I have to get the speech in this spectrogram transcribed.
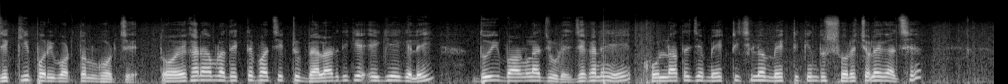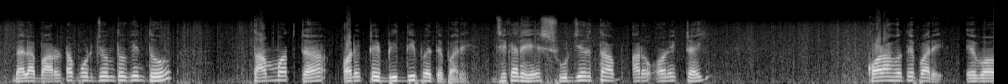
যে কি পরিবর্তন ঘটছে। তো এখানে আমরা দেখতে পাচ্ছি একটু বেলার দিকে এগিয়ে গেলেই দুই বাংলা জুড়ে। যেখানে খুলনাতে যে মেঘটি ছিল, মেঘটি কিন্তু সরে চলে গেছে। বেলা বারোটা পর্যন্ত কিন্তু তাপমাত্রা অনেকটাই বৃদ্ধি পেতে পারে। যেখানে সূর্যের তাপ আরও অনেকটাই কড়া হতে পারে এবং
